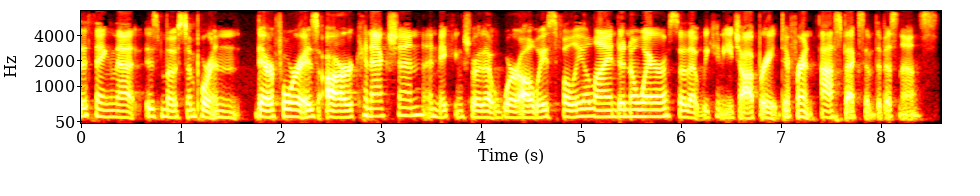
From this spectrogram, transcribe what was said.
the thing that is most important, therefore, is our connection and making sure that we're always fully aligned and aware so that we can each operate different aspects of the business.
